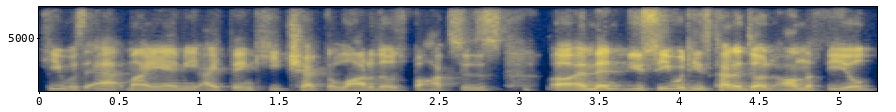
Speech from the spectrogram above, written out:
he was at miami. I think he checked a lot of those boxes uh, and then you see what he's kind of done on the field.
